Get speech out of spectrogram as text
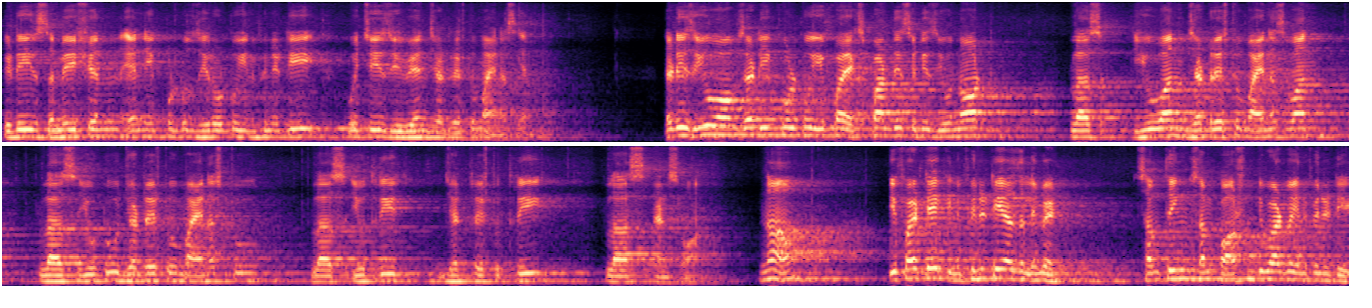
it is summation n equal to 0 to infinity which is un z raised to minus n. That is u of z equal to if I expand this it is u naught plus u1 z raised to minus 1 plus u2 z raised to minus 2 plus u3 z raised to 3 plus and so on. Now, if I take infinity as the limit, something, some constant divided by infinity,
